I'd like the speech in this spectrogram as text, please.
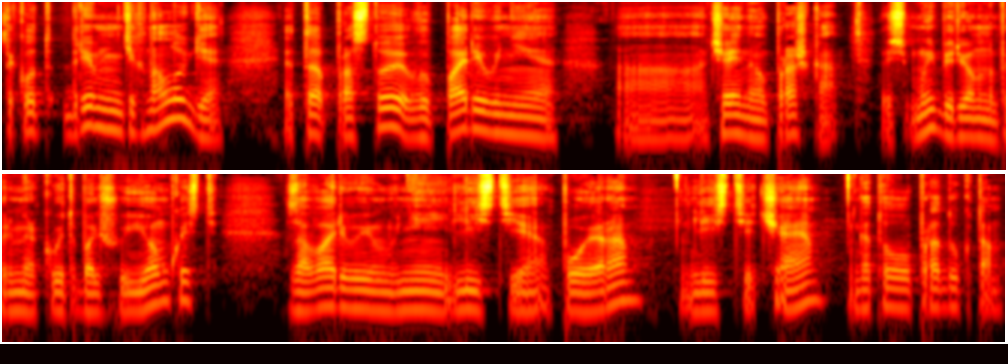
Так вот, древняя технология – это простое выпаривание а, чайного порошка. То есть мы берем, например, какую-то большую емкость, завариваем в ней листья поэра, листья чая, готового продукта,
